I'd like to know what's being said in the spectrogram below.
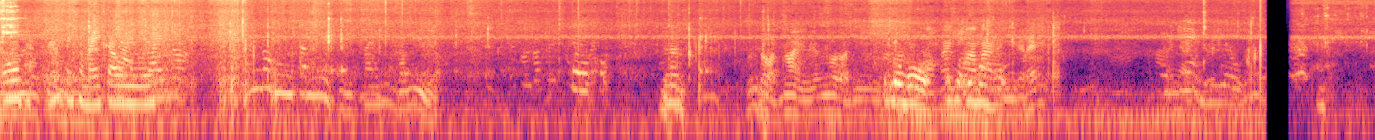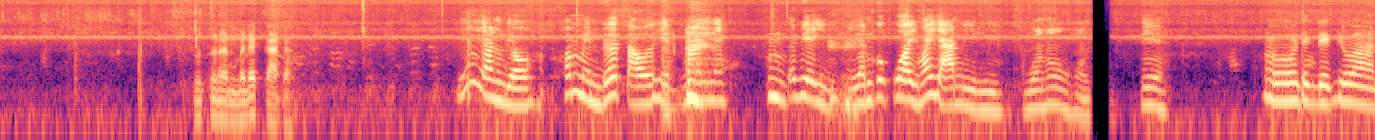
โอ้เป็นสมัยเก่าอยู่เว้ยน้อยนึงบ่หลอดนี่ลูโบ ให้มามาอีกก็ได้รถตัว นั้นบรรยากาศอะนี่อย่างเดียวคอมเมนต์เด้อเตาเห็ดมันเนี่ยแต่เบียอีกเดือนก็กลัวอยู่ไม่ยามอีกนี่วัวเฮาห้องเด้อโอ้เด็กๆอยู่บ้าน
